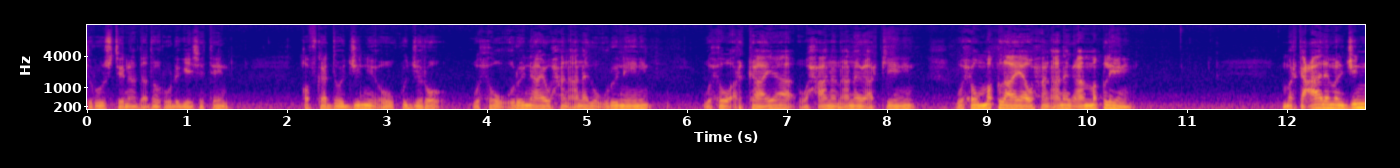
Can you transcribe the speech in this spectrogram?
duruusteen haddaad hor u dhegaysateen. Qofka jinni uu ku jiro wuxuu urinaya waxaan anaga urinaynin. Wuxuu arkayaa waxaanan anaga arkaynin wuxuu maqlayaa waxaan anaga aan maqlaynin marka caalam aljin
